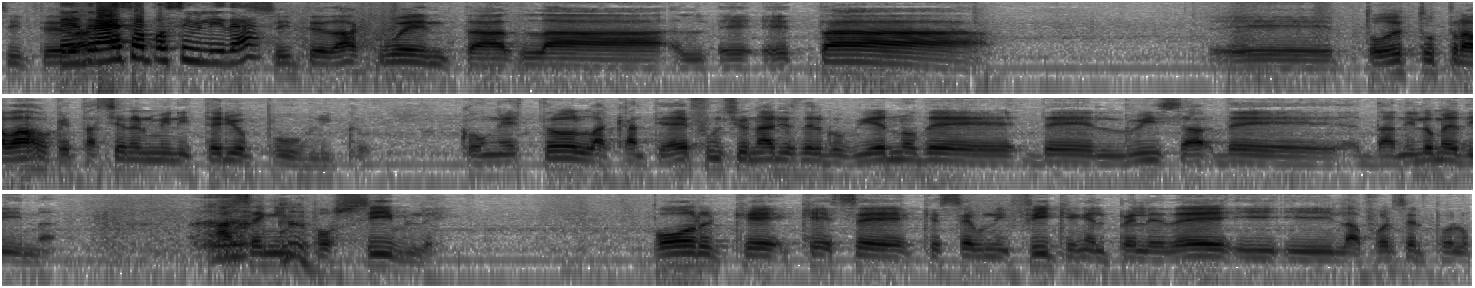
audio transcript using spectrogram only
¿Tendrá esa posibilidad? Si te das cuenta, la, eh, esta eh, todos estos trabajos que está haciendo el Ministerio Público, con esto, la cantidad de funcionarios del gobierno de, de Luis, de Danilo Medina, hacen imposible porque que se, que se unifiquen el PLD y, la Fuerza del Pueblo,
